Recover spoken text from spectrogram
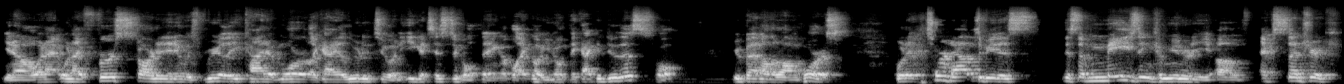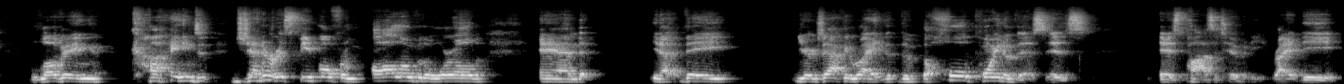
You know, when I when I first started it, it was really kind of more like I alluded to an egotistical thing of like, oh, you don't think I can do this? Well, you're betting on the wrong horse. But it turned out to be this this amazing community of eccentric, loving, kind, generous people from all over the world. And you know, they you're exactly right. The, the, the whole point of this is is positivity, right? The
